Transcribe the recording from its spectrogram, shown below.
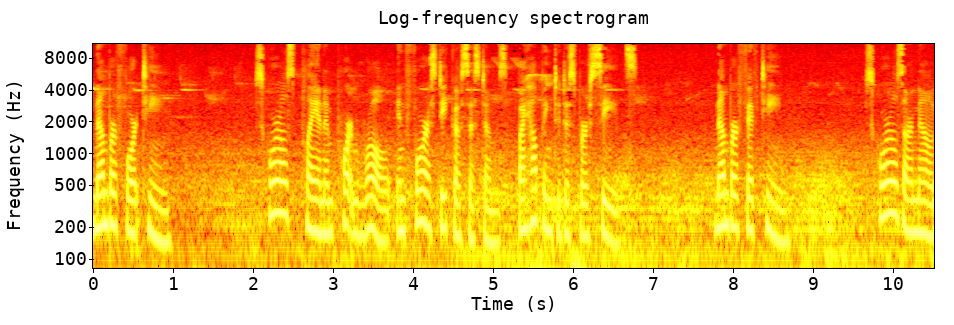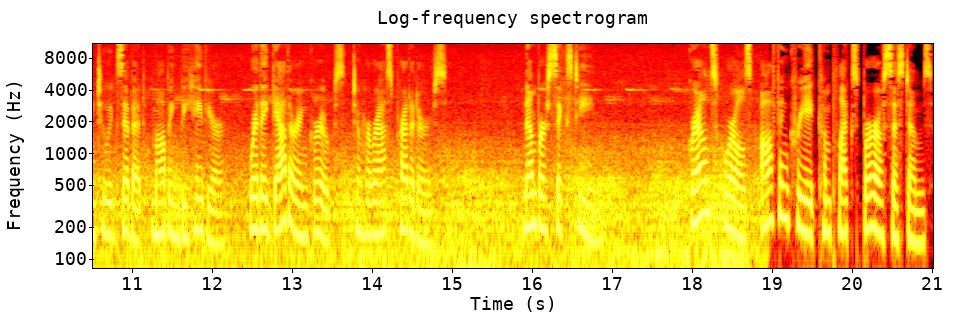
Number 14. Squirrels play an important role in forest ecosystems by helping to disperse seeds. Number 15. Squirrels are known to exhibit mobbing behavior, where they gather in groups to harass predators. Number 16. Ground squirrels often create complex burrow systems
